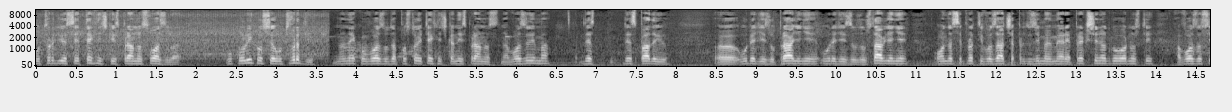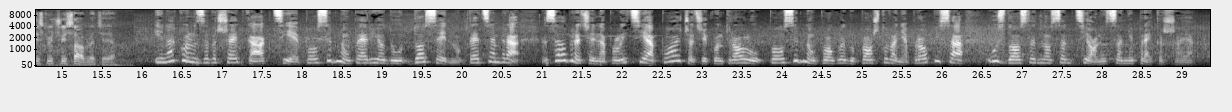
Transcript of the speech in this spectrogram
utvrđuje se tehnička ispravnost vozila. Ukoliko se utvrdi na nekom vozilu da postoji tehnička neispravnost na vozilima, gde, gde spadaju uh, uređaj za upravljanje, uređaj za zaustavljanje, onda se protiv vozača preduzimaju mere prekšćene odgovornosti, a vozilo se isključuje iz saobraćaja. I nakon završetka akcije, posebno u periodu do 7. decembra, saobraćajna policija pojačaće kontrolu posebno u pogledu poštovanja propisa uz dosledno sankcionisanje prekršaja.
